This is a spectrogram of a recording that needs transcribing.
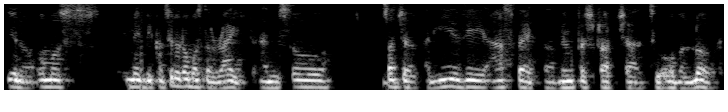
you know, almost may be considered almost a right. And so, such a, an easy aspect of infrastructure to overlook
